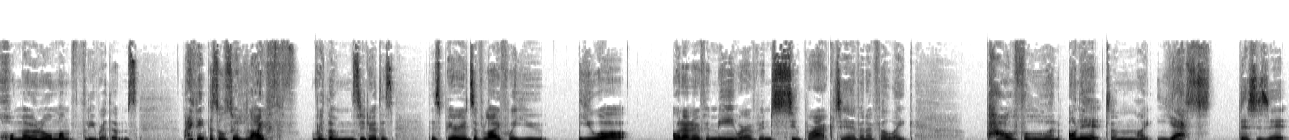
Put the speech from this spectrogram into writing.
hormonal monthly rhythms, but I think there's also life rhythms. You know, there's there's periods of life where you you are, well, I know for me, where I've been super active and I felt like powerful and on it and like, yes, this is it.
